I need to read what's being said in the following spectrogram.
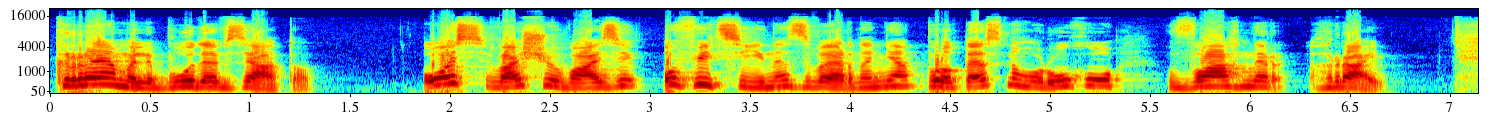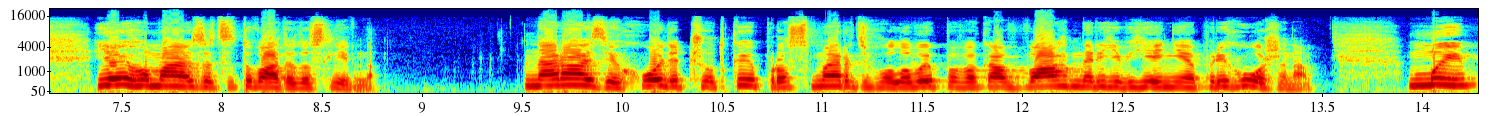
Кремль буде взято. Ось вашій увазі офіційне звернення протестного руху Вагнер Грай. Я його маю зацитувати дослівно. Наразі ходять чутки про смерть голови ПВК Вагнер Євгенія Пригожина. Ми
